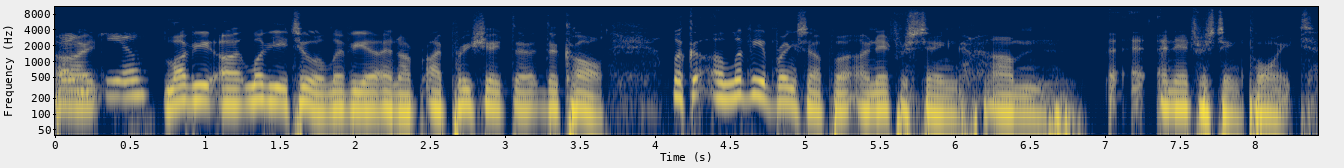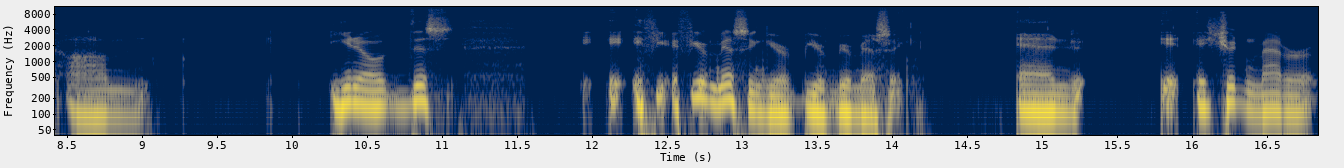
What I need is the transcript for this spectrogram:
All Thank right. you. Love you, uh, love you too, Olivia, and I, I appreciate the, the call. Look, Olivia brings up a, an interesting um, a- an interesting point. Um, you know, this if you, if you're missing, you're you're, you're missing, and it, it shouldn't matter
